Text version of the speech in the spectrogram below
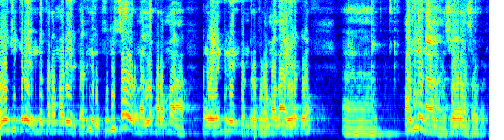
யோசிக்கிற எந்த படம் மாதிரியும் இருக்காது. இது புதுசா ஒரு நல்ல படமா உங்களை என்டர்டெயின் பண்ற படமா தான் இருக்கும். அதுல நான் ஷியரா சொல்றேன்.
